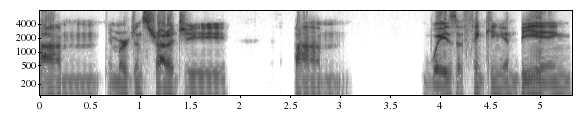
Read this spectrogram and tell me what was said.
um, emergent strategy um, ways of thinking and being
